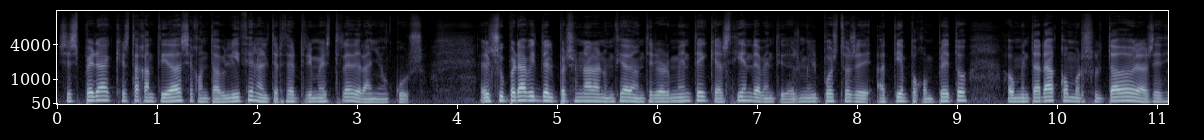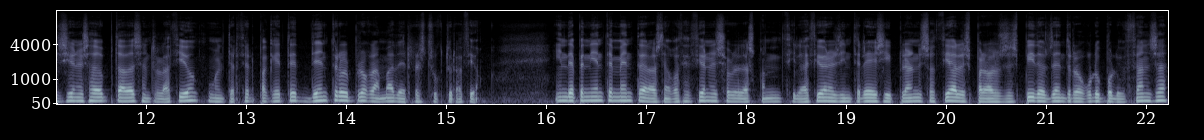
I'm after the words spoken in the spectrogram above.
Se espera que esta cantidad se contabilice en el tercer trimestre del año en curso. El superávit del personal anunciado anteriormente, que asciende a 22.000 puestos a tiempo completo, aumentará como resultado de las decisiones adoptadas en relación con el tercer paquete dentro del programa de reestructuración. Independientemente de las negociaciones sobre las conciliaciones de interés y planes sociales para los despidos dentro del grupo Lufthansa,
